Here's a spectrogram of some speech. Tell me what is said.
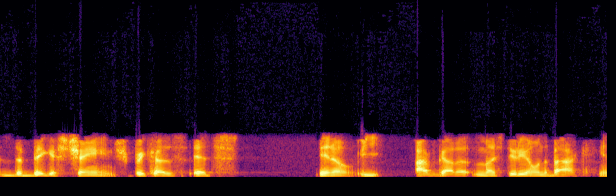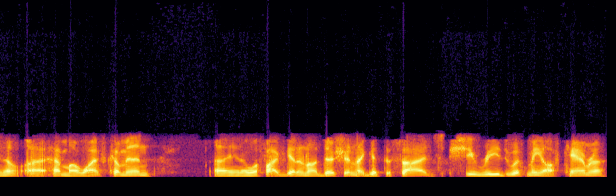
the biggest change because it's you know I've got a, my studio in the back. You know, I have my wife come in. Uh, you know, if I get an audition, I get the sides. She reads with me off camera.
